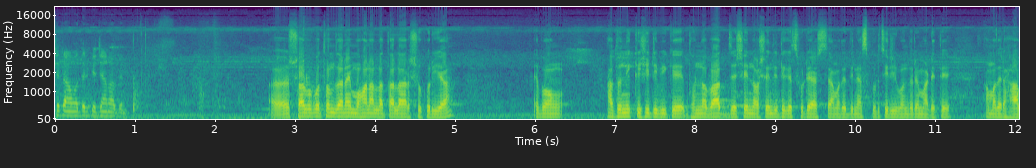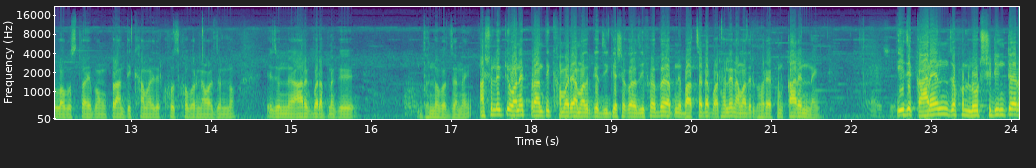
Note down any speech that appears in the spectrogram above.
সেটা আমাদেরকে জানাবেন। সর্বপ্রথম জানাই মহান আল্লাহ তালার শুকরিয়া এবং আধুনিক কৃষি টিভিকে ধন্যবাদ যে সেই নরসিংদী থেকে ছুটে আসছে আমাদের দিনাজপুর চিরিবন্দরের মাটিতে আমাদের হাল অবস্থা এবং প্রান্তিক খামারিদের খোঁজ খবর নেওয়ার জন্য। এই জন্য আরেকবার আপনাকে ধন্যবাদ জানাই। আসলে কি অনেক প্রান্তিক খামারে আমাদেরকে জিজ্ঞাসা করা জিফাত ভাই, আপনি বাচ্চাটা পাঠালেন, আমাদের ঘরে এখন কারেন্ট নাই। এই যে কারেন্ট যখন লোডশেডিংটার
